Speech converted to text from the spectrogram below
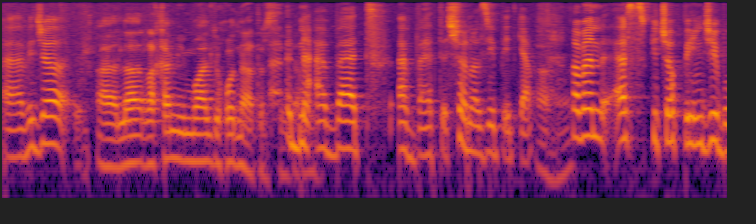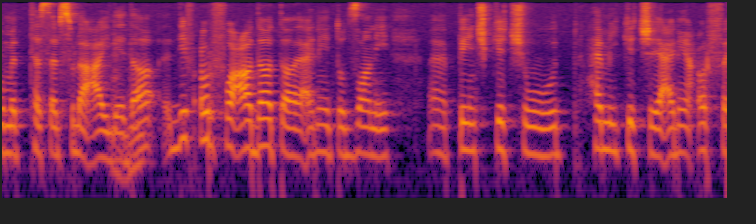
فيجا آه لا رقمي موالدي خود ناترسي. ابن أبات أبات شنازي بيتكا آه. طبعا أس كيتشو بينجيبو متسلسل عائلة دا. ديف عرف وعادات يعني تتظاني بينش كيتشو همي كيتش يعني عرف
